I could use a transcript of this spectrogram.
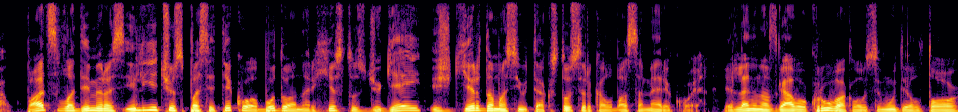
Wow. Pats Vladimiras Iljičius pasitiko abu du anarchistus džiugiai, išgirdamas jų tekstus ir kalbas Amerikoje. Ir Leninas gavo krūvą klausimų dėl to,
